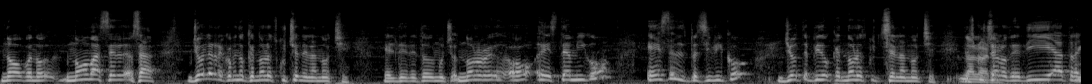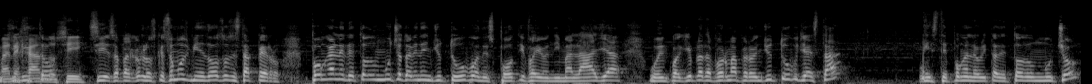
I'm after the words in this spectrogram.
No, bueno, no va a ser, o sea, yo les recomiendo que no lo escuchen en la noche, el de, de todos muchos. No lo, re- o este amigo, este en específico, yo te pido que no lo escuches en la noche. No lo Escúchalo de día, tranquilito. Manejando, sí. Sí, o sea, para los que somos miedosos está perro. Pónganle de todo mucho también en YouTube o en Spotify o en Himalaya o en cualquier plataforma, pero en YouTube ya está. Este, pónganle ahorita de todo un mucho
